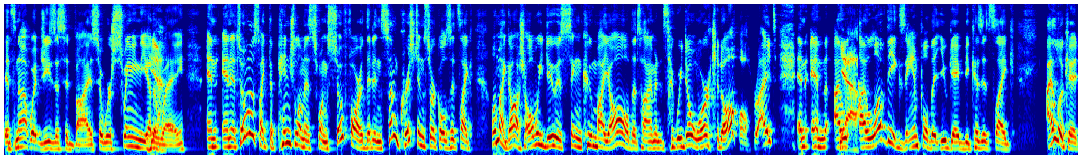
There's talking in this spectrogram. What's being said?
It's not what Jesus advised. So we're swinging the other yeah. way. And, and it's almost like the pendulum has swung so far that in some Christian circles, it's like, oh my gosh, all we do is sing kumbaya all the time. And it's like we don't work at all, right? And and I, yeah. I love the example that you gave because it's like I look at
